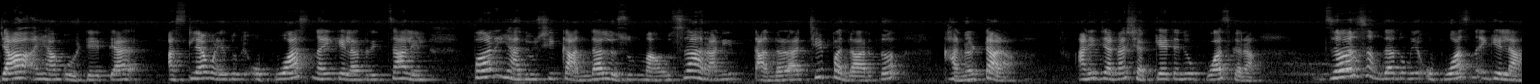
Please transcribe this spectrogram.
ज्या ह्या गोष्टी आहेत त्या असल्यामुळे तुम्ही उपवास नाही केला तरी चालेल. पण ह्या दिवशी कांदा लसूण मांसाहार आणि तांदळाचे पदार्थ खाणं टाळा आणि ज्यांना शक्य आहे त्यांनी उपवास करा. जर समजा तुम्ही उपवास नाही केला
